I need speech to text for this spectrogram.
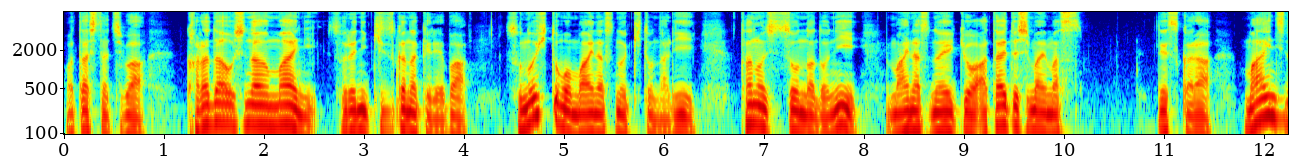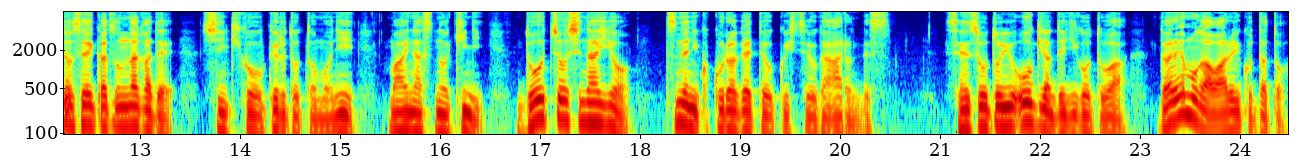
私たちは体を失う前にそれに気づかなければその人もマイナスの気となり他の子孫などにマイナスの影響を与えてしまいます。ですから毎日の生活の中で新機構を受けるとともにマイナスの気に同調しないよう常に心がけておく必要があるんです。戦争という大きな出来事は誰もが悪いことだと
